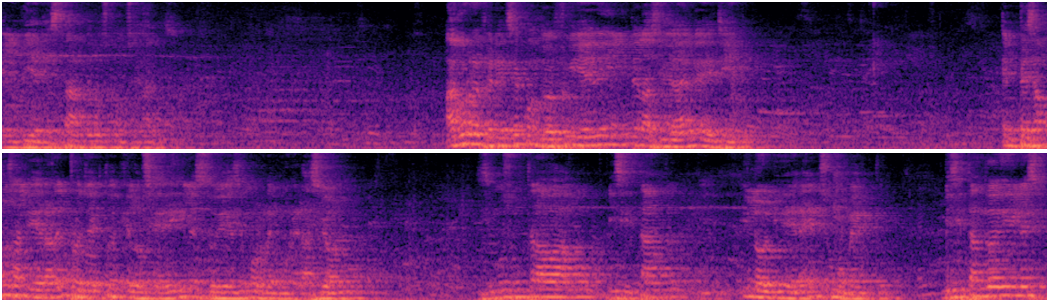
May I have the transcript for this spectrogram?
el bienestar de los concejales. Hago referencia cuando fui edil de la ciudad de Medellín empezamos a liderar el proyecto de que los ediles tuviésemos remuneración. Hicimos un trabajo visitando, y, lo lideré en su momento, visitando ediles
